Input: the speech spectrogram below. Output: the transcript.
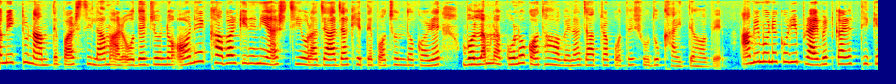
আমি একটু নামতে পারছিলাম আর ওদের জন্য অনেক খাবার কিনে নিয়ে আসছি। ওরা যা যা খেতে পছন্দ করে। বললাম, না, কোনো কথা হবে না, যাত্রাপথে শুধু খাইতে হবে। আমি মনে করি প্রাইভেট কারের থেকে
